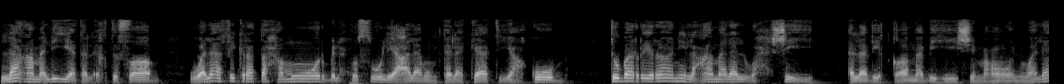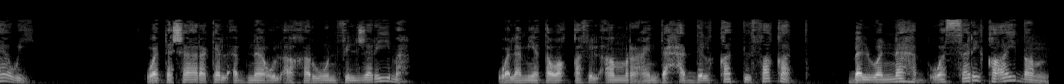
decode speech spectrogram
لا عملية الاغتصاب ولا فكرة حمور بالحصول على ممتلكات يعقوب تبرران العمل الوحشي الذي قام به شمعون ولاوي. وتشارك الأبناء الآخرون في الجريمة. ولم يتوقف الأمر عند حد القتل فقط بل والنهب والسرقة أيضا.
